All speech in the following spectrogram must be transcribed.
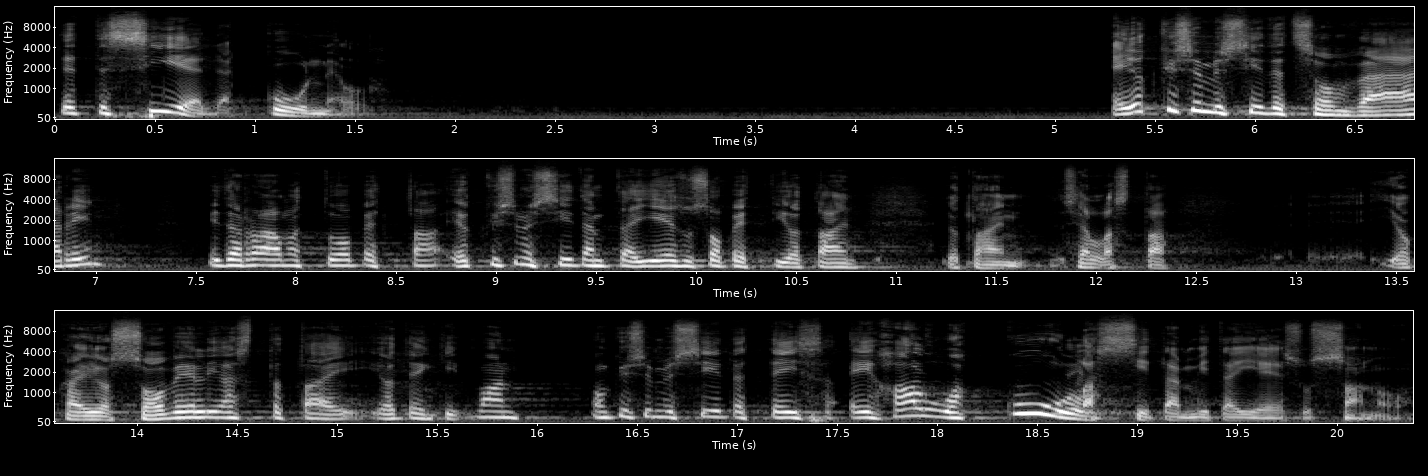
Te ette siedä kuunnella. Ei ole kysymys siitä, että se on väärin, mitä Raamattu opettaa. Ei ole kysymys siitä, mitä Jeesus opetti jotain, jotain sellaista, joka ei ole soveliasta tai jotenkin, vaan on kysymys siitä, että ei, ei halua kuulla sitä, mitä Jeesus sanoo.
